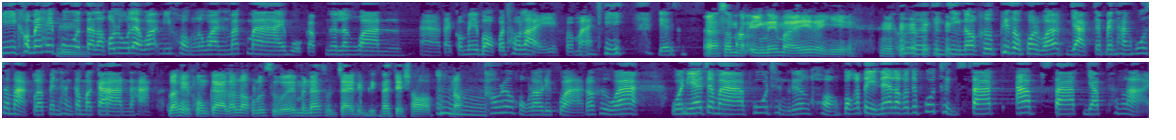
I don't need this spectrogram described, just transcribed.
นี่เขาไม่ให้พูดอืมแต่เราก็รู้แหละว่ามีของรางวัลมากมายบวกกับเงินรางวัล อ่า แต่ก็ไม่บอกว่าเท่าไหร่ประมาณนี้ เดี๋ยวอ่าสมัครเองได้ไหมอะไรอย่างงี้เออจริงๆเนาะคือพี่โสพลว่าอยากจะเป็นทั้งผู้สมัครและเป็นทั้งกรรมการนะคะ เราเห็นโครงการแล้วเราก็รู้สึกว่าเอ้ยมันน่าสนใจเด็กๆน่าจะชอบเนาะอืมเข้าเรื่องของเราดีกว่าก็คือว่า วันนี้จะมาพูดถึงเรื่องของปกติเนี่ยเราก็จะพูดถึงสตาร์ทอัพสตาร์ทยับทั้งหลาย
